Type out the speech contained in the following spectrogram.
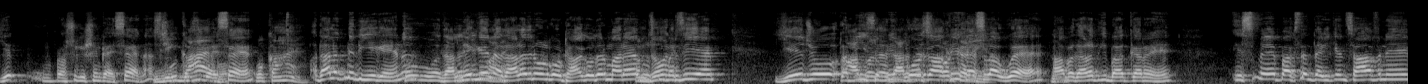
ये प्रोसिक्यूशन का हिस्सा है ना? जी, कहाँ है हिस्सा है। वो कहाँ है? अदालत में दिए गए हैं ना? तो वो अदालत ने लेकिन अदालत ने उनको उठा के उधर मारा है तो कमजोर- मर्ज़ी है। ये जो तो अभी सुप्रीम कोर्ट का आखिरी फैसला हुआ है आप अदालत की बात कर रहे हैं इसमें पाकिस्तान तरीके इंसाफ ने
